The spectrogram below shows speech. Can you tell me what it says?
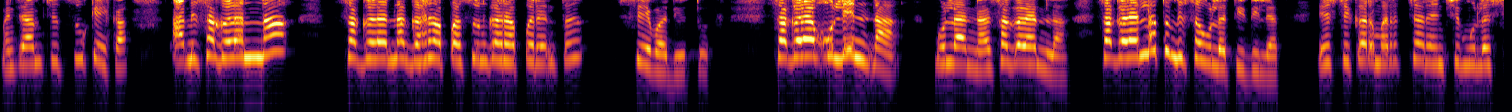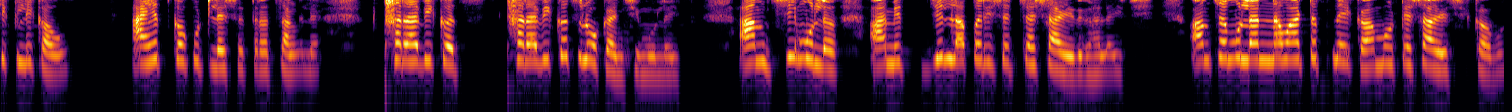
म्हणजे आमची चूक आहे का? आम्ही सगळ्यांना सगळ्यांना घरापासून घरापर्यंत सेवा देतो. सगळ्या मुलींना मुलांना सगळ्यांना सगळ्यांना तुम्ही सवलती दिल्यात. एस टी कर्मचाऱ्यांची मुलं शिकली का हो? आहेत का कुठल्या क्षेत्रात चांगल्या? ठराविकच ठराविकच लोकांची मुलं आहेत. आमची मुलं आम्ही जिल्हा परिषदच्या शाळेत घालायची. आमच्या मुलांना वाटत नाही का मोठ्या शाळेत शिकावं?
